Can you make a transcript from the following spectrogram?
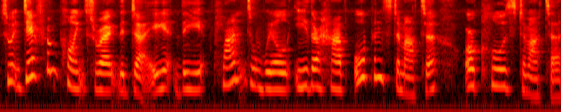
So at different points throughout the day, the plant will either have open stomata or closed stomata.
